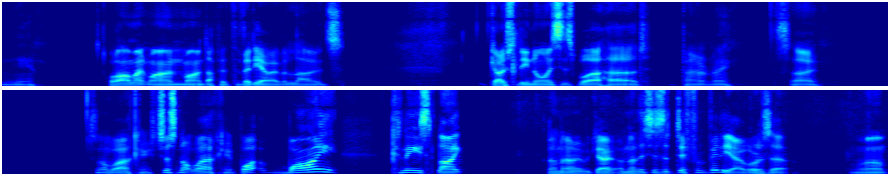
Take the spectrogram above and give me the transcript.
yeah. Well, I'll make my own mind up if the video overloads. Ghostly noises were heard apparently, so it's not working. It's just not working. But why can he's like? Oh no, here we go. Oh no, this is a different video, or is it? Well,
